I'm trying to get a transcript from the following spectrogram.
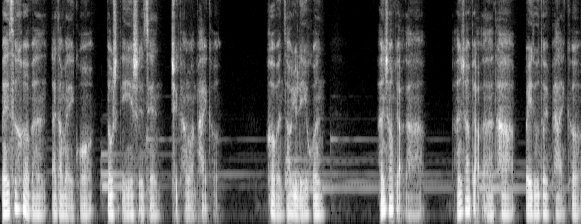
每次赫本来到美国，都是第一时间去看望派克。赫本遭遇离婚，很少表达，很少表达的他，唯独对派克。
